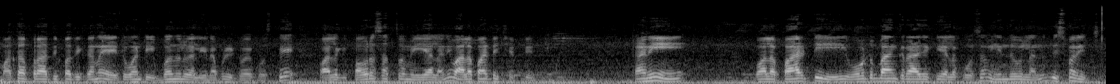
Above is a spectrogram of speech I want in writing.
మత ప్రాతిపదికన ఎటువంటి ఇబ్బందులు కలిగినప్పుడు ఇటువైపు వస్తే వాళ్ళకి పౌరసత్వం ఇవ్వాలని వాళ్ళ పార్టీ చెప్పింది. కానీ వాళ్ళ పార్టీ ఓటు బ్యాంక్ రాజకీయాల కోసం హిందువులను విస్మరించింది.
